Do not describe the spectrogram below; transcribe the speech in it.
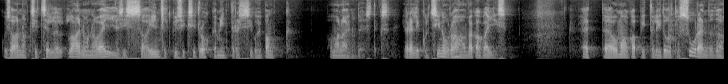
kui sa annaksid selle laenuna välja, siis sa ilmselt küsiksid rohkem intressi kui pank oma laenude eest, eks. järelikult sinu raha on väga kallis. et äh, oma kapitali tootlust suurendada,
